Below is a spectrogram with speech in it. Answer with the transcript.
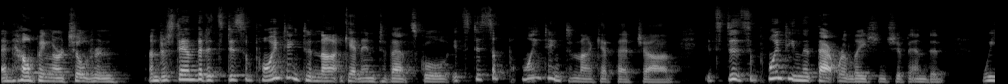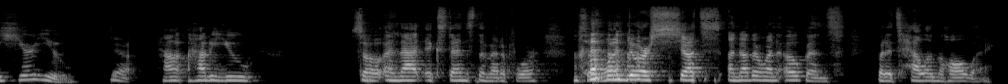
And helping our children understand that it's disappointing to not get into that school. It's disappointing to not get that job. It's disappointing that that relationship ended. We hear you. Yeah. How how do you So, and that extends the metaphor. So one door shuts, another one opens, but it's hell in the hallway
